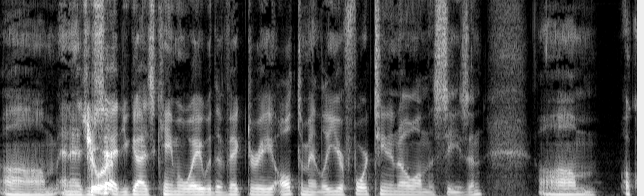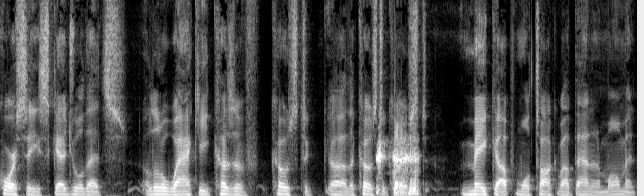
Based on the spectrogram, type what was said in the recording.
Um, and as you Sure. said, you guys came away with a victory. Ultimately, you're 14 and 0 on the season. Um, of course, a schedule that's a little wacky because of coast to uh, the coast to coast makeup, and we'll talk about that in a moment.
